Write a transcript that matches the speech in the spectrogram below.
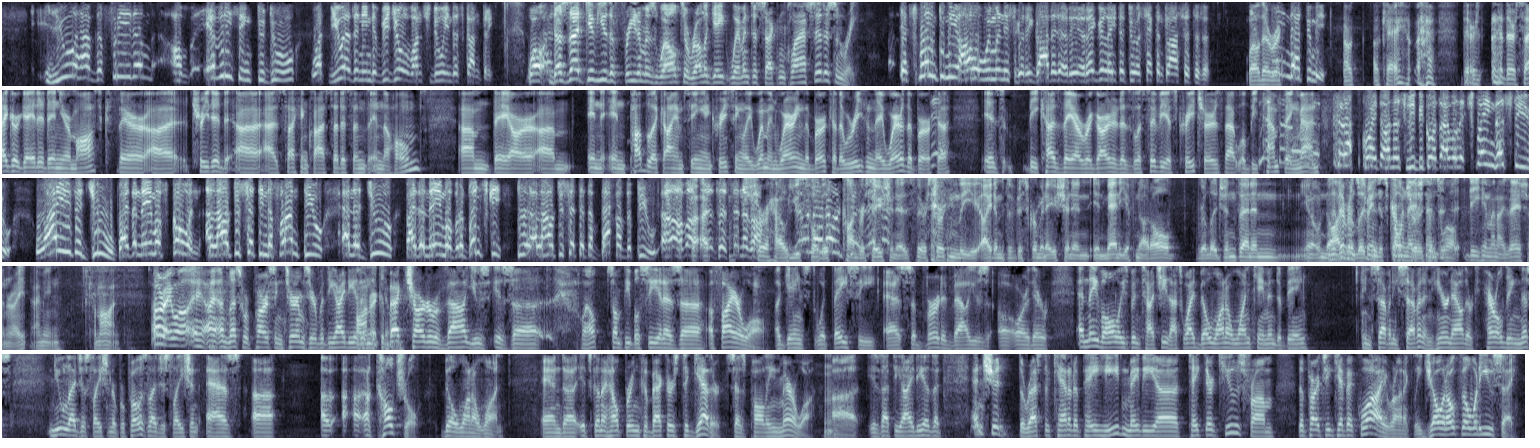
you have the freedom of everything to do what you as an individual wants to do in this country. Well, does that give you the freedom as well to relegate women to second class citizenry? Explain to me how a woman is regarded, regulated to a second class citizen. Well, they're explain that to me. Okay, they're they're segregated in your mosques. They're uh, treated uh, as second class citizens in the homes. Um, they are um, in in public. I am seeing increasingly women wearing the burqa. The reason they wear the burqa is because they are regarded as lascivious creatures that will be tempting men. Crap, quite honestly, because I will explain this to you. Why is a Jew by the name of Cohen allowed to sit in the front pew and a Jew by the name of Rabinsky allowed to sit at the back of the pew uh, of, uh, the synagogue? I'm sure how useful no, no, this no, conversation is. There are certainly items of discrimination in, in many, if not all, religions and in you know non-religious cultures as well. Dehumanization, right? I mean, come on. All right. Well, I, unless we're parsing terms here, but the idea Honor that the Quebec Charter of Values is, uh, well, some people see it as a, a, firewall against what they see as subverted values, uh, or their, and they've always been touchy. That's why Bill 101 came into being in 77, and here now they're heralding this new legislation or proposed legislation as uh, a, a, a cultural Bill 101 and uh, it's going to help bring Quebecers together, says Pauline Marois. Hmm. Uh, is that the idea that, and should the rest of Canada pay heed and maybe uh, take their cues from the Parti Québécois, ironically? Joe in Oakville, what do you say?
